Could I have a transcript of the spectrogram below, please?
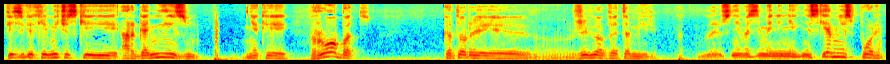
физико-химический организм, некий робот, который э, живет в этом мире. С ним, с ним ни, ни с кем не спорим.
